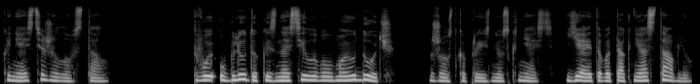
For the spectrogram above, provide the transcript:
Князь тяжело встал. Твой ублюдок изнасиловал мою дочь, жестко произнес князь. Я этого так не оставлю.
